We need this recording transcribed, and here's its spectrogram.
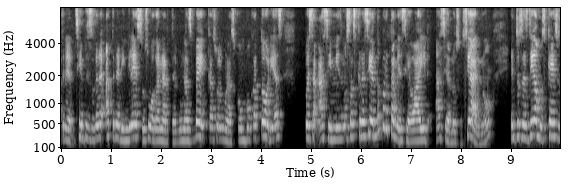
tener, si empiezas a tener, ingresos o a ganarte algunas becas o algunas convocatorias, pues así mismo estás creciendo, pero también se va a ir hacia lo social, ¿no? Entonces, digamos que eso,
